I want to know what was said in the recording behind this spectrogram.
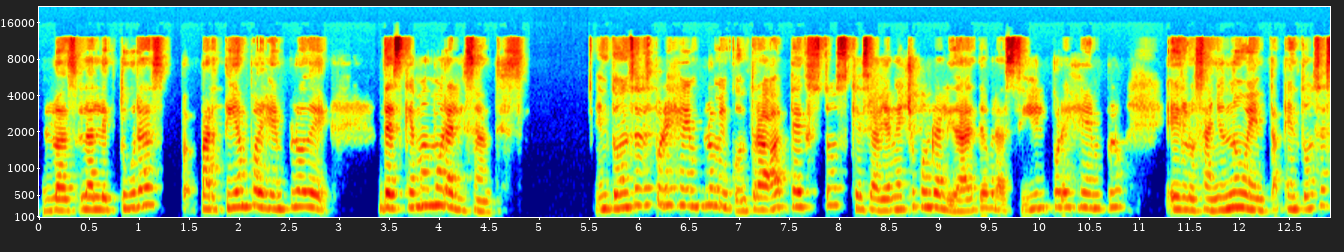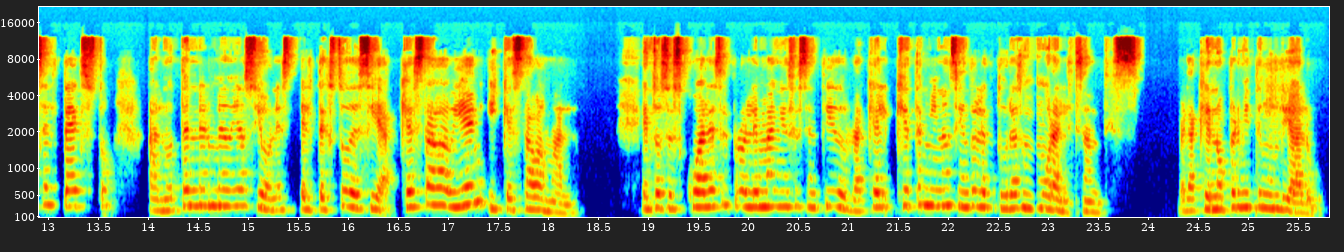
las, las lecturas partían, por ejemplo, de, de esquemas moralizantes. Entonces, por ejemplo, me encontraba textos que se habían hecho con realidades de Brasil, por ejemplo, en los años 90. Entonces, el texto, al no tener mediaciones, el texto decía qué estaba bien y qué estaba mal. Entonces, ¿cuál es el problema en ese sentido, Raquel? Que terminan siendo lecturas moralizantes, ¿verdad? Que no permiten un diálogo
